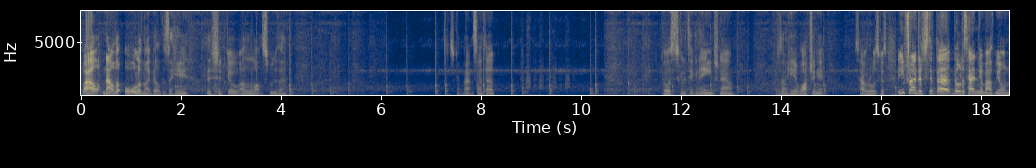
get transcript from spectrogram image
Well, now that all of my builders are here, this should go a lot smoother. Let's get that set up. Of course, it's going to take an age now because I'm here watching it. That's how it always goes. Are you trying to stick that builder's head in your mouth, Bjorn?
